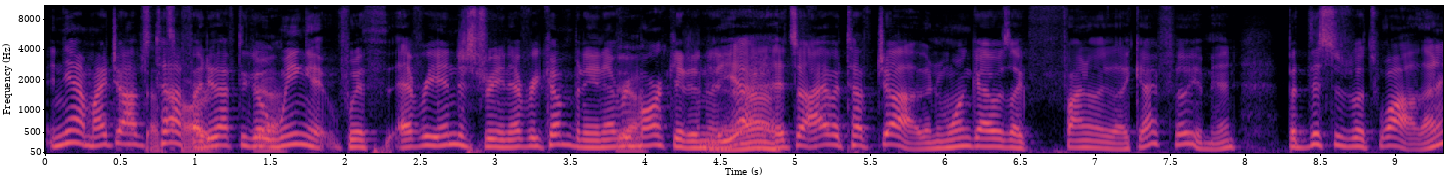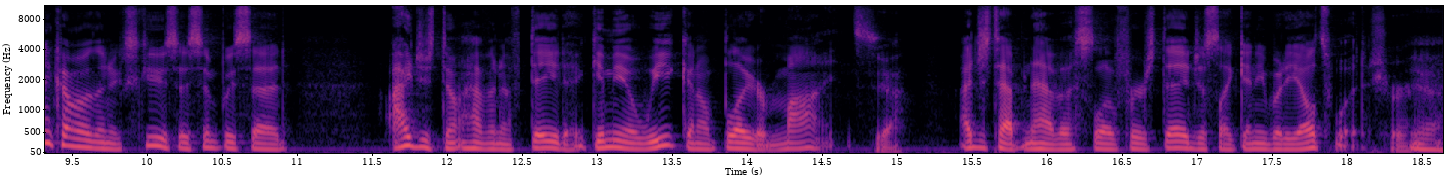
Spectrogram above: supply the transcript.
And yeah, my job's That's tough. I do have to go Yeah. wing it with every industry and every company and every Yeah. market. And yeah. Yeah. it's I have a tough job. And one guy was like, finally, like, I feel you, man. But this is what's wild. I didn't come up with an excuse. I simply said, I just don't have enough data. Give me a week and I'll blow your minds. Yeah, I just happen to have a slow first day, just like anybody else would. sure. Yeah.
